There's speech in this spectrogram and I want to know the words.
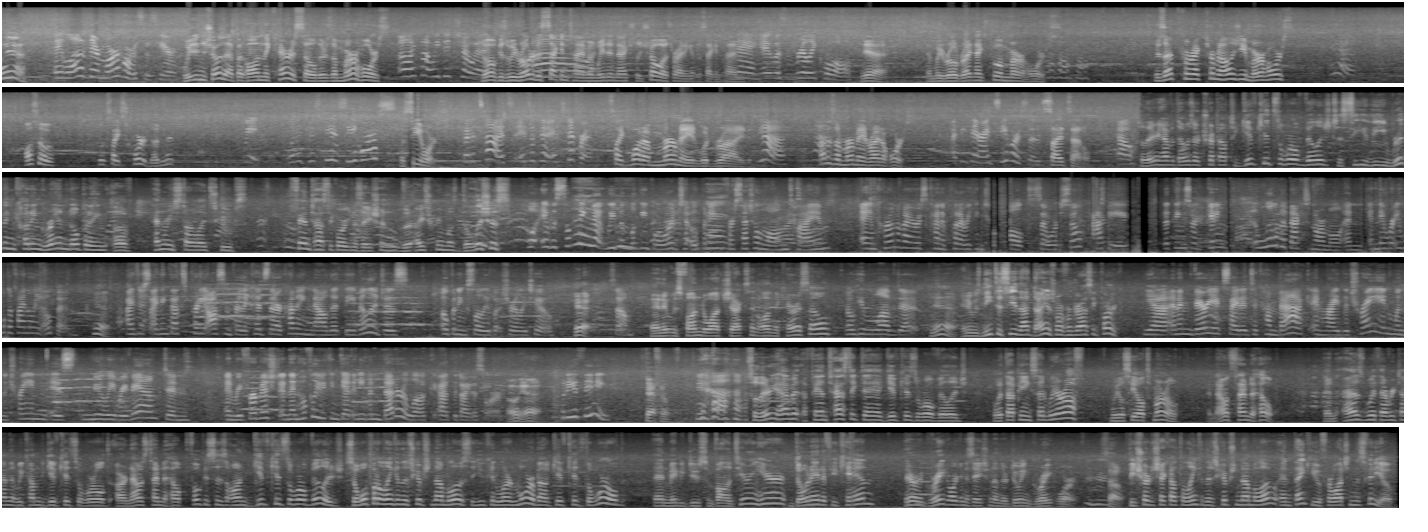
Oh yeah, They love their mer horses here. we didn't show that, but on the carousel there's a mer horse. Oh, I thought we did show it. No, because we rode it a second time Oh. and we didn't actually show us riding it the second time. Dang, it was really cool. Yeah, and we rode right next to a mer horse. Is that correct terminology, mer horse? Yeah. Also, looks like squirt, doesn't it? Wait, would it just be a seahorse? A seahorse. But it's not. It's it's a di- it's different. It's like what a mermaid would ride. Yeah. How does a mermaid ride a horse? I think they ride seahorses. Side saddle. Oh. So there you have it. That was our trip out to Give Kids the World Village to see the ribbon cutting grand opening of Henri's Starlight Scoops. Fantastic organization. The ice cream was delicious. Well, it was something that we've been looking forward to opening for such a long time, and coronavirus kind of put everything to halt. So we're so happy that things are getting a little bit back to normal, and and they were able to finally open. Yeah. I just I think that's pretty awesome for the kids that are coming now that the village is opening slowly but surely too. Yeah. So, And it was fun to watch Jackson on the carousel. oh, he loved it. Yeah. And it was neat to see that dinosaur from Jurassic Park. Yeah, and I'm very excited to come back and ride the train when the train is newly revamped and and refurbished, and then hopefully we can get an even better look at the dinosaur. Oh, yeah. What do you think? Definitely. Yeah. So there you have it. A fantastic day at Give Kids the World Village. With that being said, we are off. We will see you all tomorrow. And now it's time to help. And as with every time that we come to Give Kids the World, our Now It's Time to Help focuses on Give Kids the World Village. So we'll put a link in the description down below so that you can learn more about Give Kids the World and maybe do some volunteering here, donate if you can. They're a great organization and they're doing great work. Mm-hmm. So be sure to check out the link in the description down below and thank you for watching this video.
